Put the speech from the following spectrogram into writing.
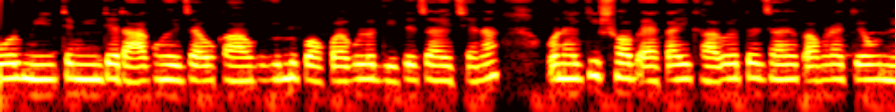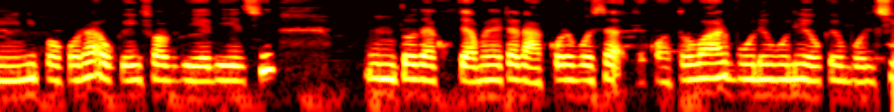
ওর মিনিটে মিনিটে রাগ হয়ে যায়, ও কাউকে কিন্তু পকোড়াগুলো দিতে চাইছে না। ও নাকি সব একাই খাবে। তো যাই হোক, আমরা কেউ নিইনি পকোড়া, ওকেই সব দিয়ে দিয়েছি। তো দেখো কেমন একটা রাগ করে বসে আছে। কতবার বলে বলে ওকে বলছি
